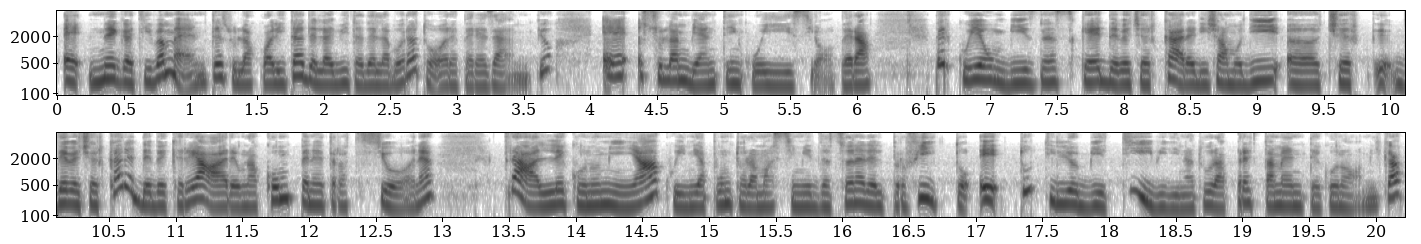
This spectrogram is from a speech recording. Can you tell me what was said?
e negativamente sulla qualità della vita del lavoratore, per esempio, e sull'ambiente in cui si opera. Per cui è un business che deve cercare, diciamo, di eh, cer- deve cercare e deve creare una compenetrazione tra l'economia, quindi appunto la massimizzazione del profitto e tutti gli obiettivi di natura prettamente economica,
